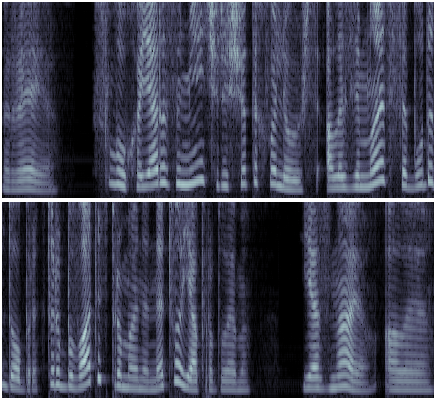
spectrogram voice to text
Рея. Слухай, я розумію, через що ти хвилюєшся, але зі мною все буде добре. Турбуватись про мене не твоя проблема. Я знаю, але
